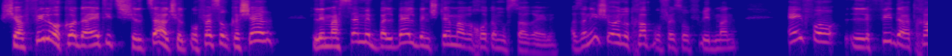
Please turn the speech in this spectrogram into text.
שאפילו הקוד האתי של צה"ל, של פרופסור כשר, למעשה מבלבל בין שתי מערכות המוסר האלה. אז אני שואל אותך, פרופסור פרידמן, איפה לפי דעתך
